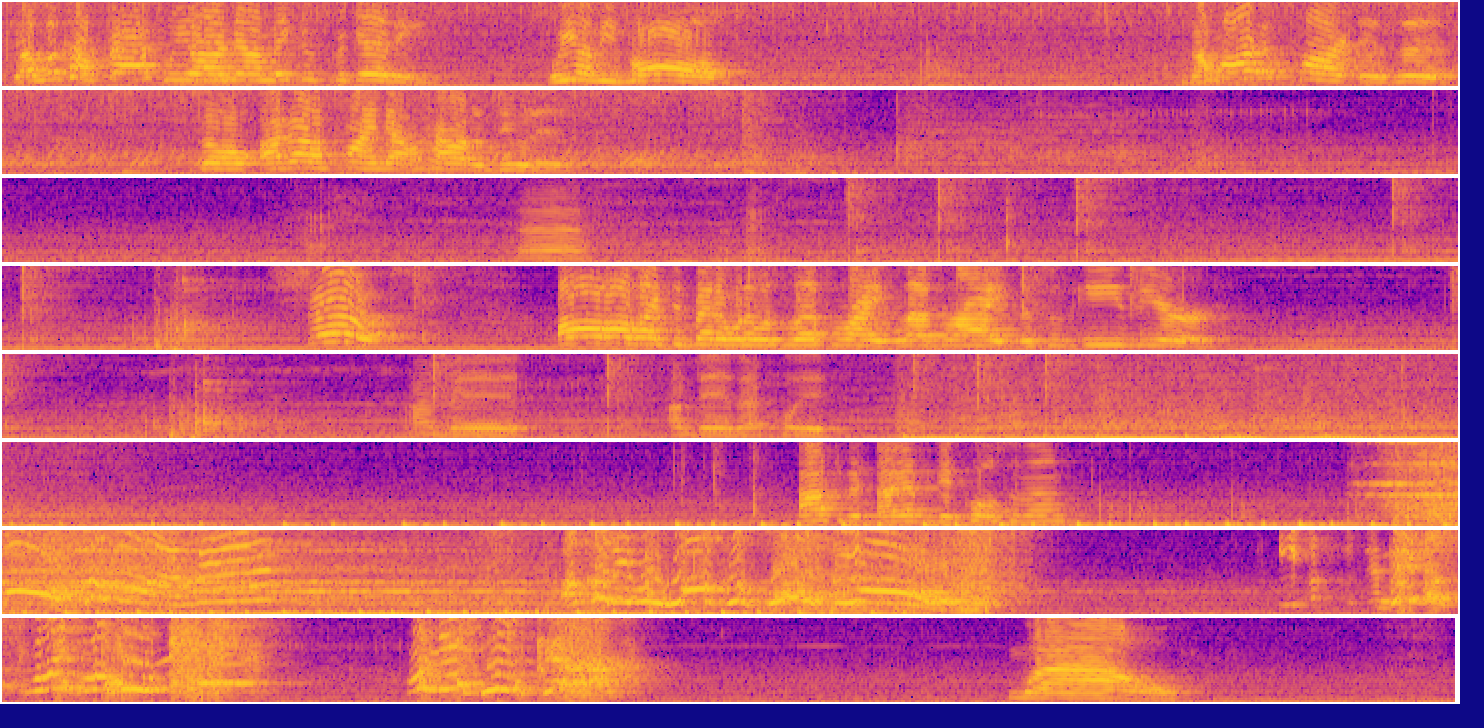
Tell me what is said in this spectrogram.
Y'all look how fast we are now making spaghetti. We have evolved. The hardest part is this. So I gotta find out how to do this. Okay. Uh, okay. Shoot! Oh, I liked it better when it was left, right, left, right. This was easier. I'm dead. I'm dead. That quit. I have to get, I have to get close to them. Oh, come on, man! I couldn't even walk up close to y'all! They just spliced my whole neck! My neck went! Wow.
